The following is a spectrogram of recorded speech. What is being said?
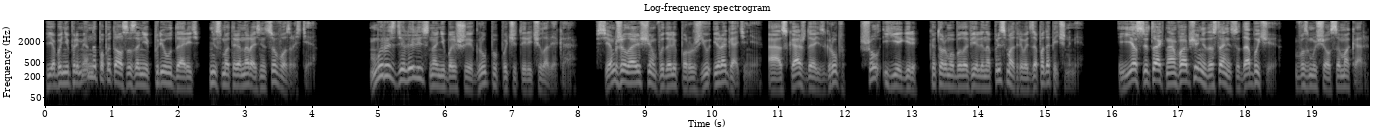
я бы непременно попытался за ней приударить, несмотря на разницу в возрасте. Мы разделились на небольшие группы по четыре человека. Всем желающим выдали по ружью и рогатине, а с каждой из групп шел егерь, которому было велено присматривать за подопечными. «Если так, нам вообще не достанется добычи», — возмущался Макар.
